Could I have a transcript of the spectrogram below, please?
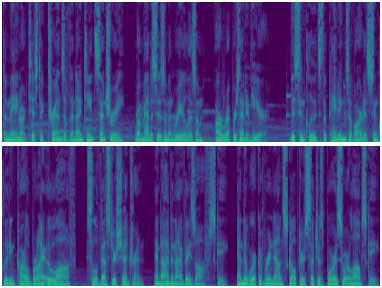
The main artistic trends of the 19th century, Romanticism and Realism, are represented here. This includes the paintings of artists including Karl Bryullov, Sylvester Shchedrin, and Ivan Aivazovsky, and the work of renowned sculptors such as Boris Orlovsky.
